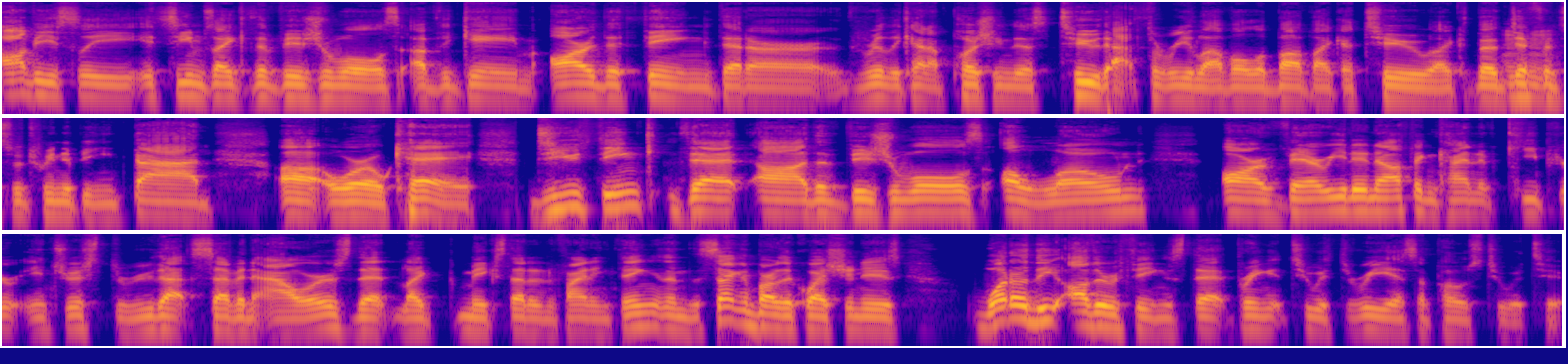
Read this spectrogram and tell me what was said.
obviously, it seems like the visuals of the game are the thing that are really kind of pushing this to that three level above like a two, like the Mhm. difference between it being bad uh, or okay. Do you think that uh, the visuals alone are varied enough and kind of keep your interest through that seven hours that like makes that a defining thing? And then the second part of the question is, what are the other things that bring it to a three as opposed to a two?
